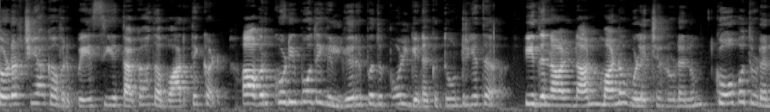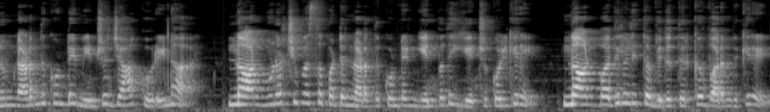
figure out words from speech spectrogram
தொடர்ச்சியாக அவர் பேசிய தகாத வார்த்தைகள் அவர் குடிபோதையில் இருப்பது போல் எனக்கு தோன்றியது. இதனால் நான் மன உளைச்சலுடனும் கோபத்துடனும் நடந்து கொண்டேன் என்று ஜா கூறினார். நான் உணர்ச்சி வசப்பட்டு நடந்து கொண்டேன் என்பதை ஏற்றுக்கொள்கிறேன். நான் பதிலளித்த விதத்திற்கு வருந்துகிறேன்.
